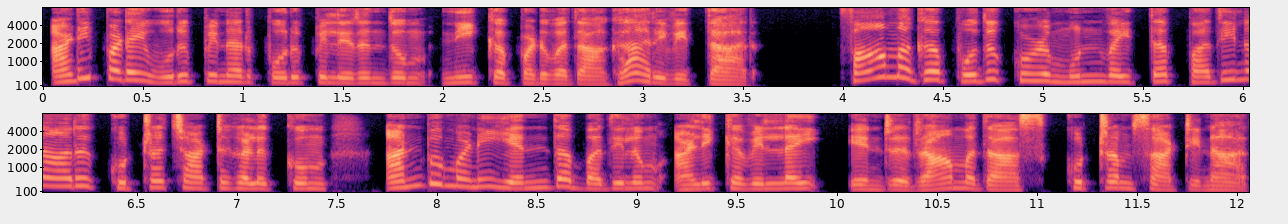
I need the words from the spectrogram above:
அடிப்படை உறுப்பினர் பொறுப்பிலிருந்தும் நீக்கப்படுவதாக அறிவித்தார். பாமக பொதுக்குழு முன்வைத்த பதினாறு குற்றச்சாட்டுகளுக்கும் அன்புமணி எந்த பதிலும் அளிக்கவில்லை என்று ராமதாஸ் குற்றம் சாட்டினார்.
